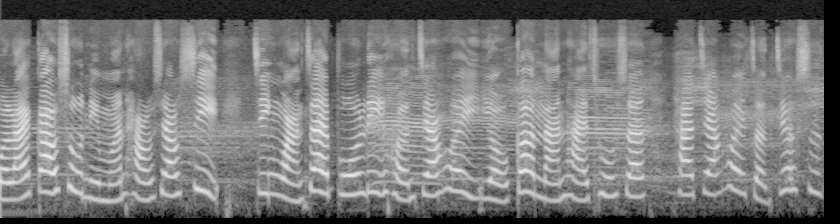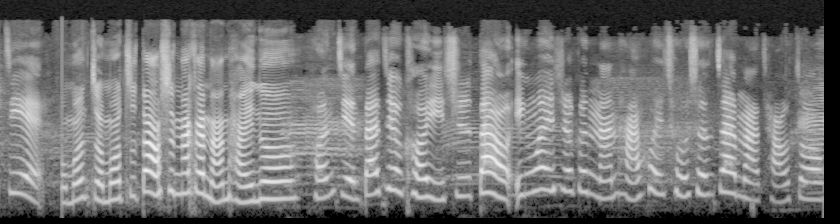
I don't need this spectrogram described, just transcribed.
我来告诉你们好消息。今晚在玻璃恒将会有个男孩出生，他将会拯救世界。我们怎么知道是那个男孩呢？很简单就可以知道，因为这个男孩会出生在马槽中。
